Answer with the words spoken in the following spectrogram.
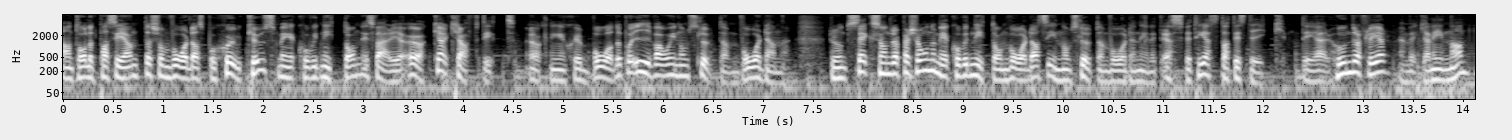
Antalet patienter som vårdas på sjukhus med covid-19 i Sverige ökar kraftigt. Ökningen sker både på IVA och inom slutenvården. Runt 600 personer med covid-19 vårdas inom slutenvården enligt SVT statistik. Det är 100 fler än veckan innan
